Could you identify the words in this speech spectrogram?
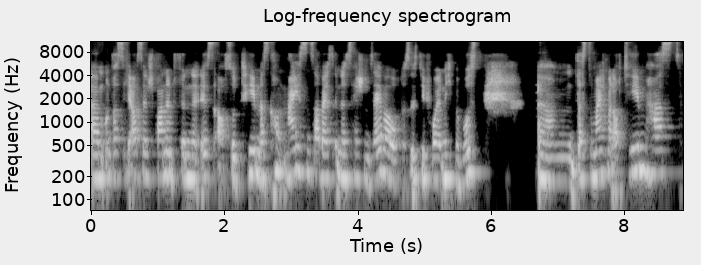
Ähm, und was ich auch sehr spannend finde, ist auch so Themen, das kommt meistens aber erst in der Session selber hoch, das ist dir vorher nicht bewusst, ähm, dass du manchmal auch Themen hast,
